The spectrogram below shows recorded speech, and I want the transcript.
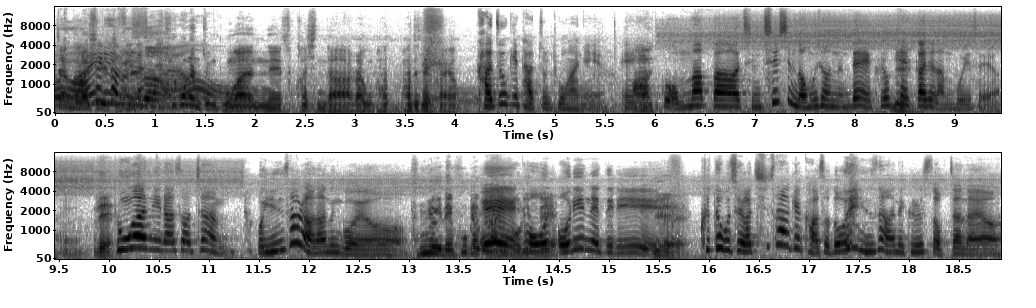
깜짝 놀라시겠지만 타고난 좀 동안에 속하신다라고 봐, 봐도 될까요? 가족이 다 좀 동안이에요. 예. 아, 그 엄마 아빠 지금 70 넘으셨는데 그렇게까지는 안 보이세요. 예. 네. 동안이라서 참뭐 인사를 안 하는 거예요. 분명히 내 후배고 예, 나이가 더 어린데. 어린 애들이 예. 그렇다고 제가 치사하게 가서 너 왜 인사 안 해? 그럴 수 없잖아요.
